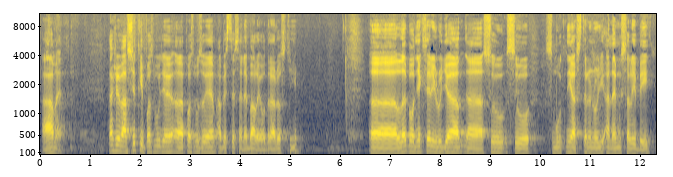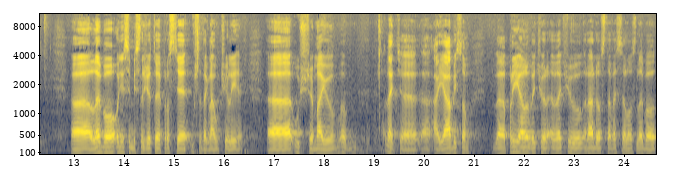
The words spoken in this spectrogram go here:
Amen. Takže vás všetkým eh, pozbuzujem, abyste se nebali od radosti, eh, lebo někteří lidé jsou, jsou smutní a strnulí a nemuseli být. Eh, lebo oni si myslí, že to je prostě, už se tak naučili, uh, už mají, eh, veď, a já bych som přijal větší, radost a veselost, lebo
